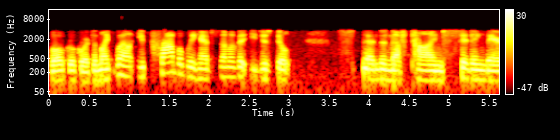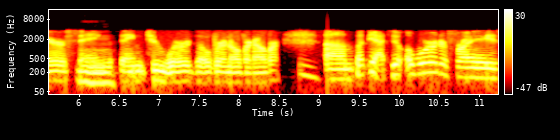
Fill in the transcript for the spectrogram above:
vocal cords. I'm like, well, you probably have some of it. You just don't spend enough time sitting there saying the same two words over and over and over. Um, but yeah, to a word or phrase.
